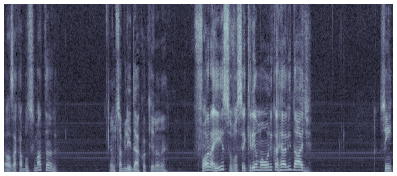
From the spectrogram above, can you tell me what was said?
elas acabam se matando. Eu não sabe lidar com aquilo, né? Fora isso, você cria uma única realidade. Sim.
